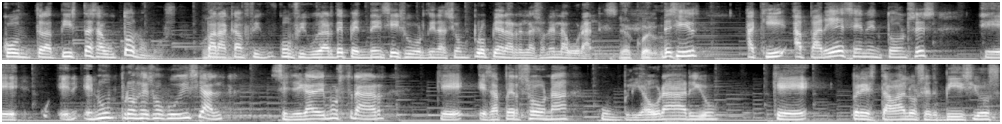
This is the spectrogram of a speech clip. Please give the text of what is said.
contratistas autónomos para configurar dependencia y subordinación propia de las relaciones laborales. De acuerdo. Es decir, aquí aparecen entonces eh, en un proceso judicial se llega a demostrar que esa persona cumplía horario, que prestaba los servicios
